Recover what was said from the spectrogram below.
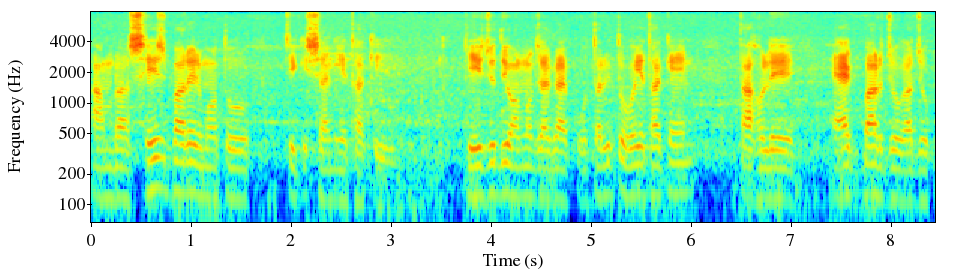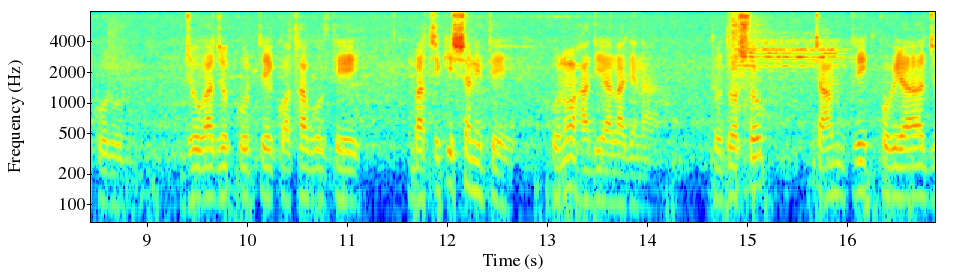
আমরা শেষবারের মতো চিকিৎসা নিয়ে থাকি। কেউ যদি অন্য জায়গায় প্রতারিত হয়ে থাকেন, তাহলে একবার যোগাযোগ করুন। যোগাযোগ করতে, কথা বলতে বা চিকিৎসা নিতে কোনো হাদিয়া লাগে না। তো দর্শক যান্ত্রিক কবিরাজ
